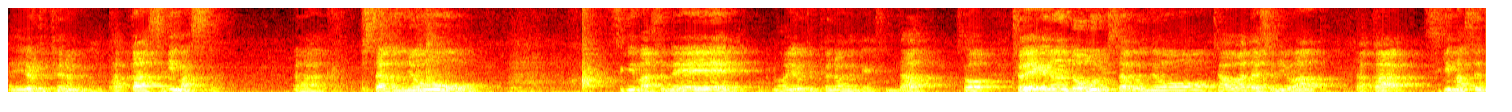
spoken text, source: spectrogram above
네, 이렇게 표현하는 겁니다. 다까 스기마스 아, 비싸군요 스기마스네 어, 이렇게 표현하면 되겠습니다. 저, 저에게는 너무 비싸군요. 자 와다시니와 다까 스기마스네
